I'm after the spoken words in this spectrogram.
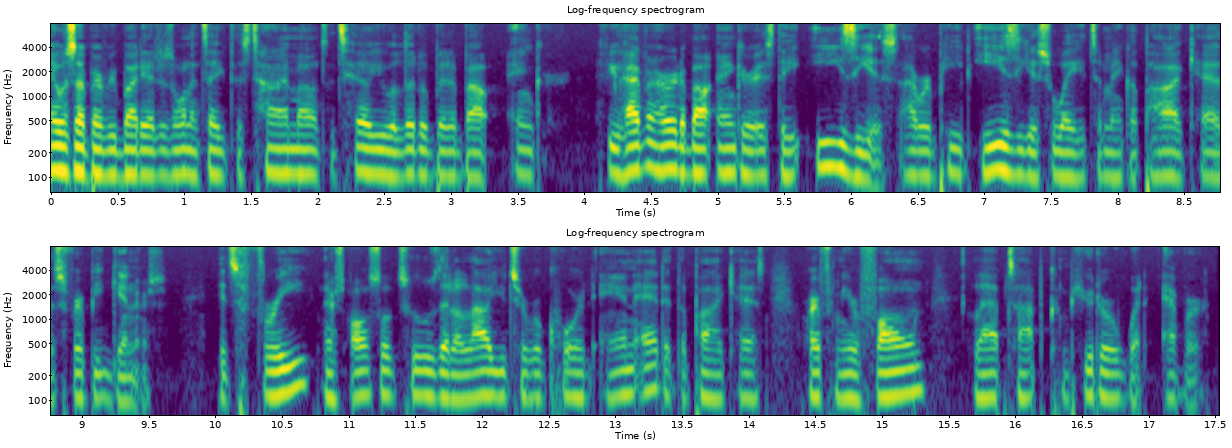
Hey, what's up, everybody? I just want to take this time out to tell you a little bit about Anchor. If you haven't heard about Anchor, it's the easiest, I repeat, easiest way to make a podcast for beginners. It's free. There's also tools that allow you to record and edit the podcast right from your phone, laptop, computer, whatever.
